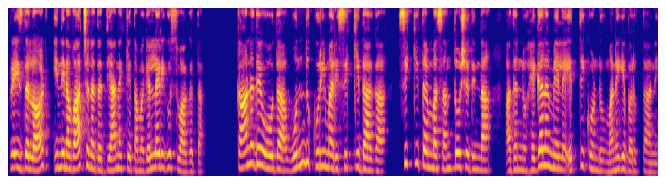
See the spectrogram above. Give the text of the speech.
ಪ್ರೈಸ್ ದ ಲಾರ್ಡ್ ಇಂದಿನ ವಾಚನದ ಧ್ಯಾನಕ್ಕೆ ತಮಗೆಲ್ಲರಿಗೂ ಸ್ವಾಗತ. ಕಾಣದೆ ಹೋದ ಒಂದು ಕುರಿಮರಿ ಸಿಕ್ಕಿದಾಗ ಸಿಕ್ಕಿತೆಂಬ ಸಂತೋಷದಿಂದ ಅದನ್ನು ಹೆಗಲ ಮೇಲೆ ಎತ್ತಿಕೊಂಡು ಮನೆಗೆ ಬರುತ್ತಾನೆ.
